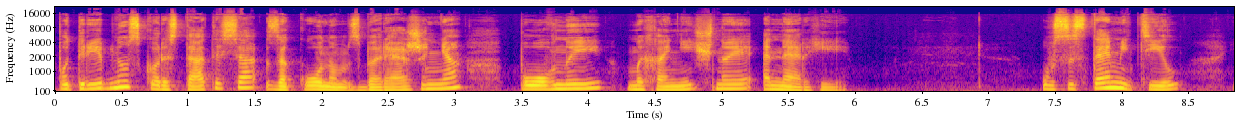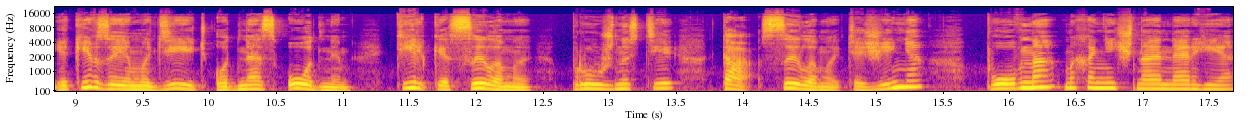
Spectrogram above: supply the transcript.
потрібно скористатися законом збереження повної механічної енергії. У системі тіл, які взаємодіють одне з одним тільки силами пружності та силами тяжіння, повна механічна енергія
